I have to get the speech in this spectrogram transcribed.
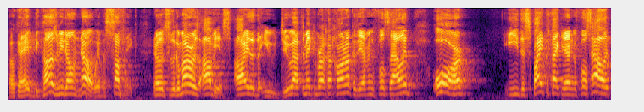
Okay? Because we don't know. We have a suffix. No, so the Gemara is obvious. Either that you do have to make a bracha achrona because you're having a full salad, or you, despite the fact you're having a full salad,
